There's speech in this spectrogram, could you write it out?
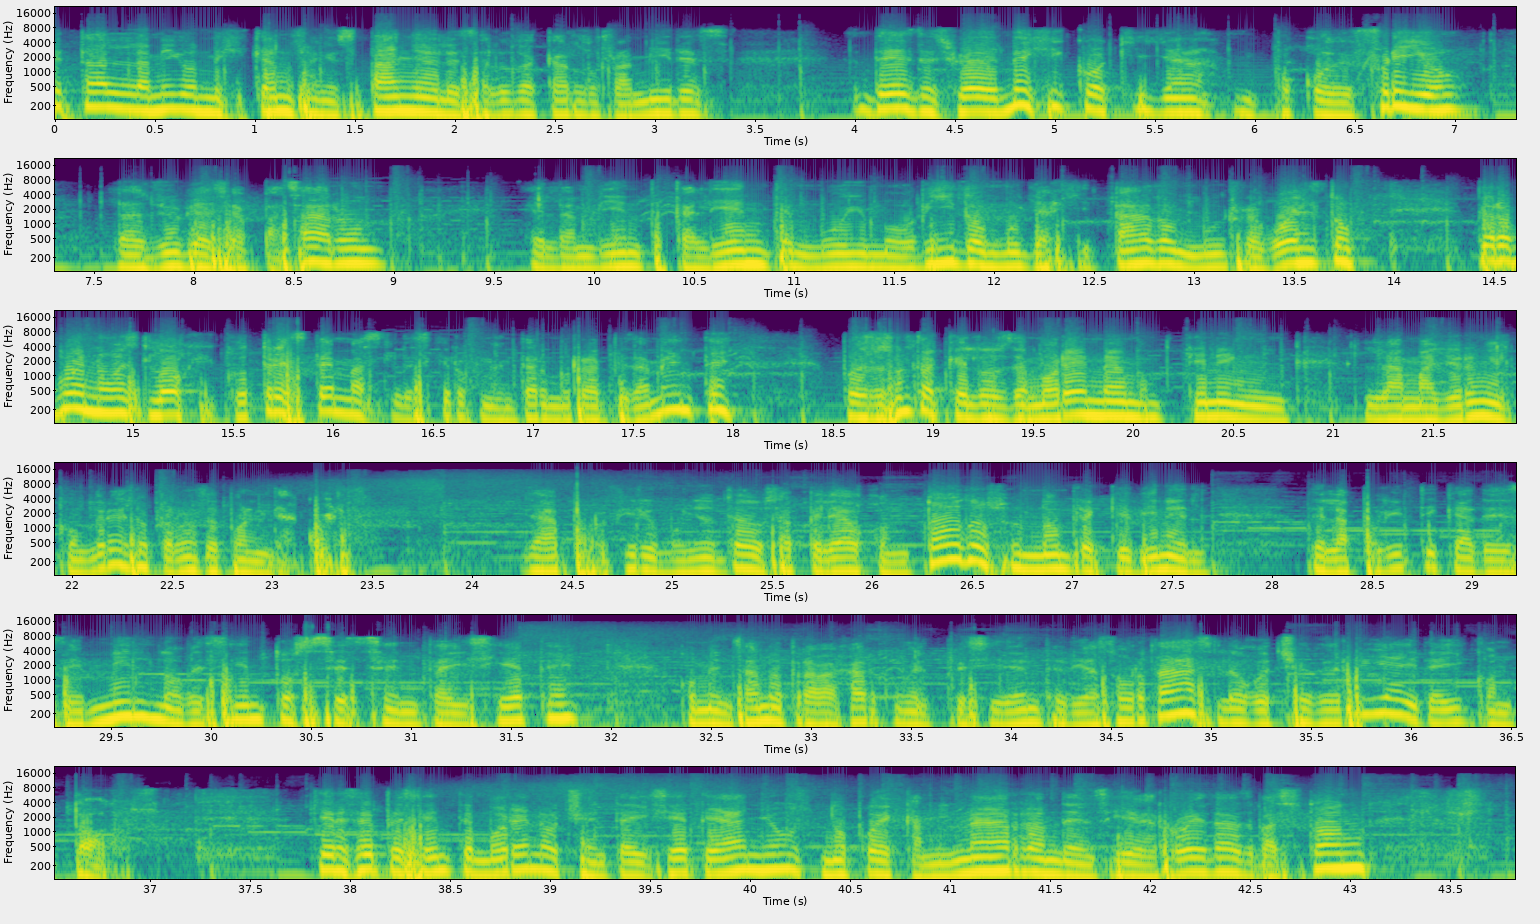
¿Qué tal amigos mexicanos en España? Les saluda Carlos Ramírez desde Ciudad de México. Aquí ya un poco de frío, las lluvias ya pasaron, el ambiente caliente, muy movido, muy agitado, muy revuelto. Pero bueno, es lógico. Tres temas les quiero comentar muy rápidamente. Pues resulta que los de Morena tienen la mayoría en el Congreso, pero no se ponen de acuerdo. Ya Porfirio Muñoz Dedo se ha peleado con todos, un nombre que viene de la política desde 1967, comenzando a trabajar con el presidente Díaz Ordaz, luego Echeverría y de ahí con todos. Quiere ser presidente Moreno, 87 años, no puede caminar, anda en silla de ruedas, bastón,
